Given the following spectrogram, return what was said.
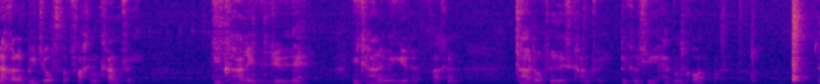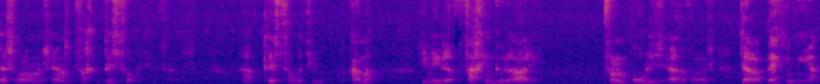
not going to beat you off the fucking country. You can't even do that. You can't even get a fucking title to this country because you haven't got one. That's what I want to say. I'm fucking pissed off with you guys. I'm pissed off with you, Hama. You need a fucking good hiding from all these other fellows that are backing me up.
